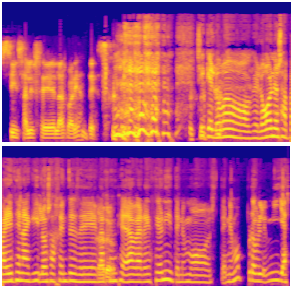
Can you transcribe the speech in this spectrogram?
Sin salirse las variantes. sí, que luego, que luego nos aparecen aquí los agentes de la agencia de variación y tenemos, tenemos problemillas.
